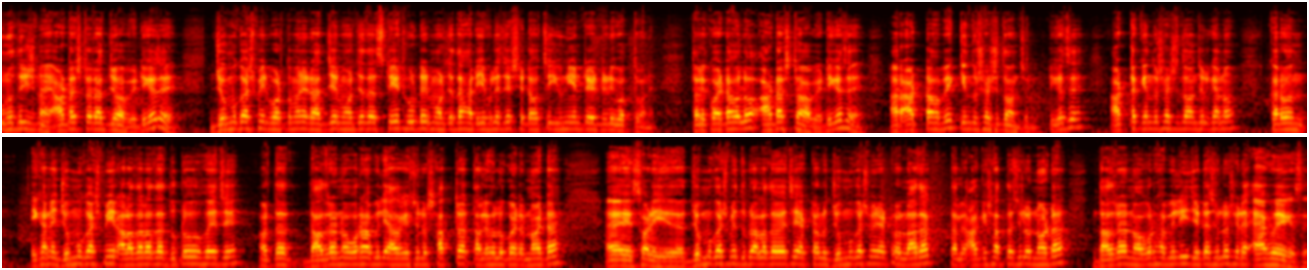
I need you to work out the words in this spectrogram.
উনত্রিশ নয়, আঠাশটা রাজ্য হবে, ঠিক আছে? জম্মু কাশ্মীর বর্তমানে রাজ্যের মর্যাদা স্টেটহুডের মর্যাদা হারিয়ে ফেলেছে, সেটা হচ্ছে ইউনিয়ন টেরিটরি বর্তমানে। তাহলে কয়টা হলো? আঠাশটা হবে, ঠিক আছে? আর আটটা হবে কেন্দ্রশাসিত অঞ্চল, ঠিক আছে? আটটা কেন্দ্রশাসিত অঞ্চল কেন? কারণ এখানে জম্মু কাশ্মীর আলাদা আলাদা দুটো হয়েছে, অর্থাৎ দাদরা নগর হাভেলি আগে ছিল সাতটা, তাহলে হলো কয়টা? নয়টা। সরি জম্মু কাশ্মীর দুটো আলাদা হয়েছে, একটা হলো জম্মু কাশ্মীর, একটা হলো লাদাখ, তাহলে আগে সাতটা ছিল নটা, দাদরা, নগর হাভেলি যেটা ছিল সেটা এক হয়ে গেছে,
